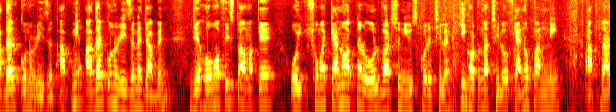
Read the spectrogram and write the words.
আদার কোনো রিজন আপনি আদার কোনো রিজনে যাবেন যে হোম অফিস তো আমাকে ওই সময় কেন আপনার ওল্ড ভার্সন ইউজ করেছিলেন? কি ঘটনা ছিল? কেন পাননি? আপনার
